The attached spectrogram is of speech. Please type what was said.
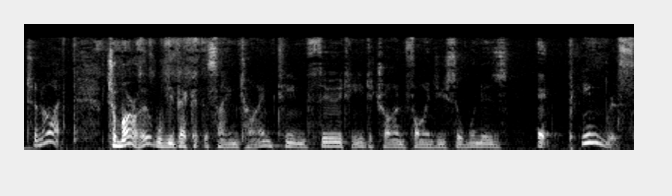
tonight. Tomorrow we'll be back at the same time, ten thirty, to try and find you some winners at Penrith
